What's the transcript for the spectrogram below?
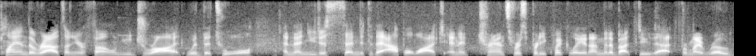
plan the routes on your phone. You draw it with the tool, and then you just send it to the Apple Watch, and it transfers pretty quickly. And I'm about to do that for my road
